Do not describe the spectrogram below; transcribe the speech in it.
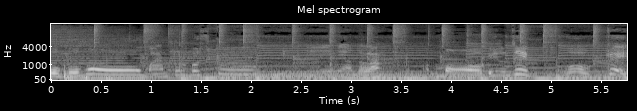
Wow, wow, wow, mantul bosku. Ini adalah mobil Jeep. Oke.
